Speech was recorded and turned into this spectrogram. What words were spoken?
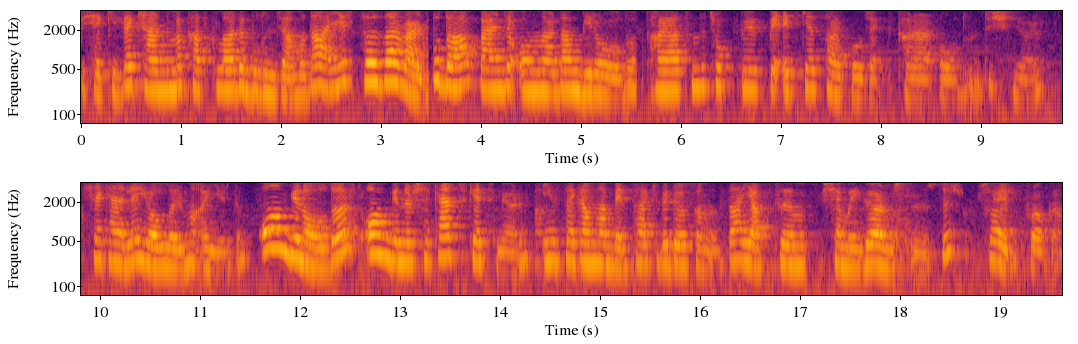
bir şekilde kendime katkılarda bulunacağıma dair sözler verdim. Bu da bence onlardan biri oldu. Hayatımda çok büyük bir etkiye sahip olacak bir karar olduğunu düşünüyorum. Şekerle yollarımı ayırdım. 10 gün oldu. 10 gündür şeker tüketmiyorum. Instagram'dan beni takip ediyorsanız da yaptığım şemayı görmüşsünüzdür. Şöyle bir program.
